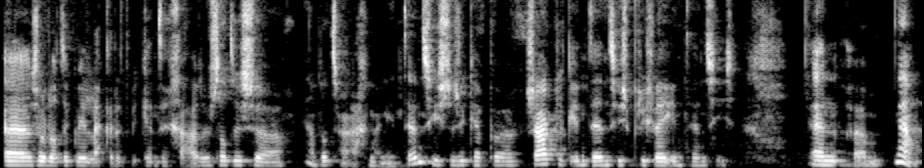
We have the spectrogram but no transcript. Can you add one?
Uh, zodat ik weer lekker het weekend in ga. Dus dat, is, uh, ja, dat zijn eigenlijk mijn intenties. Dus ik heb uh, zakelijke intenties, privé-intenties. En um, ja,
